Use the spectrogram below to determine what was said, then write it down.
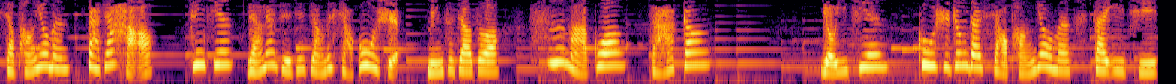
小朋友们，大家好！今天凉凉姐姐讲的小故事名字叫做《司马光砸缸》。有一天，故事中的小朋友们在一起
